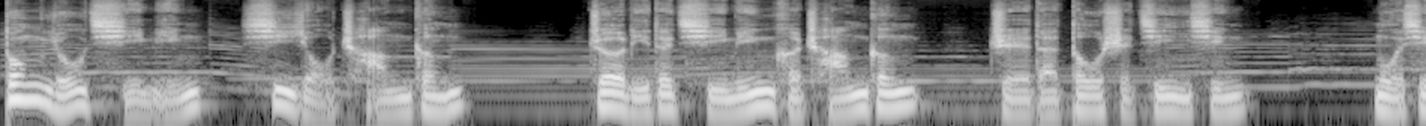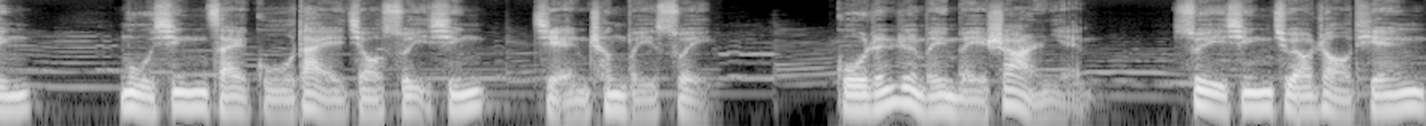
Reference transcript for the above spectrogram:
东有启明，西有长庚。”这里的启明和长庚指的都是金星。木星，木星在古代叫岁星，简称为岁。古人认为，每十二年，岁星就要绕天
